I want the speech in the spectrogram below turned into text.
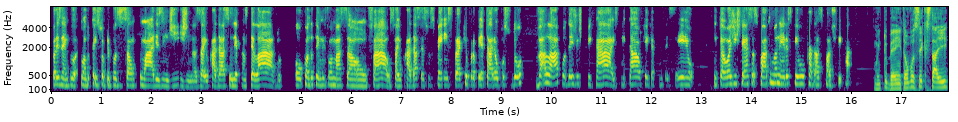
Por exemplo, quando tem sobreposição com áreas indígenas, aí o cadastro ele é cancelado, ou quando tem uma informação falsa, aí o cadastro é suspenso para que o proprietário ou o possuidor vá lá poder justificar, explicar o que, que aconteceu. Então, a gente tem essas quatro maneiras que o cadastro pode ficar. Muito bem. Então, você que está aí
